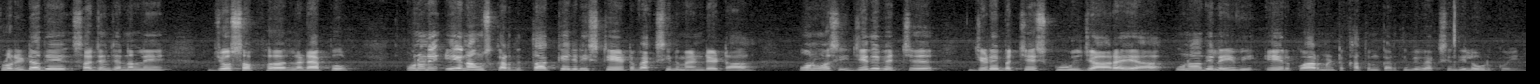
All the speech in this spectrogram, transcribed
ਫਲੋਰੀਡਾ ਦੇ ਸਰਜਨ ਜਨਰਲ ਨੇ ਜੋਸਫ ਲਡੈਪੋ, ਉਹਨਾਂ ਨੇ ਇਹ ਅਨਾਉਂਸ ਕਰ ਦਿੱਤਾ ਕਿ ਜਿਹੜੀ ਸਟੇਟ ਵੈਕਸੀਨ ਮੈਂਡੇਟ ਆ, ਉਹਨੂੰ ਅਸੀਂ ਜਿਹਦੇ ਵਿੱਚ ਜਿਹੜੇ ਬੱਚੇ ਸਕੂਲ ਜਾ ਰਹੇ ਆ, ਉਹਨਾਂ ਦੇ ਲਈ ਵੀ ਇਹ ਰਿਕੁਆਇਰਮੈਂਟ ਖਤਮ ਕਰਤੀ ਵੀ ਵੈਕਸੀਨ ਦੀ ਲੋੜ ਕੋਈ ਨਹੀਂ।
